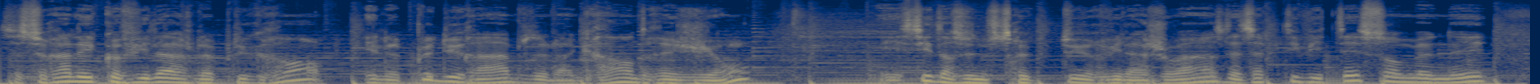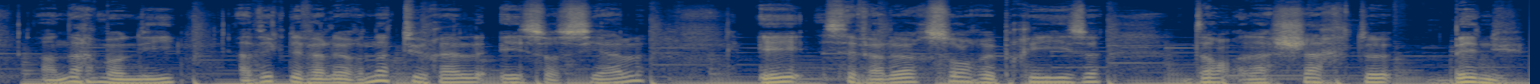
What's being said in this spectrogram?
Ce sera l'éco-village le plus grand et le plus durable de la grande région. Et ici, dans une structure villageoise, des activités sont menées en harmonie avec les valeurs naturelles et sociales, et ces valeurs sont reprises dans la charte Benu.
